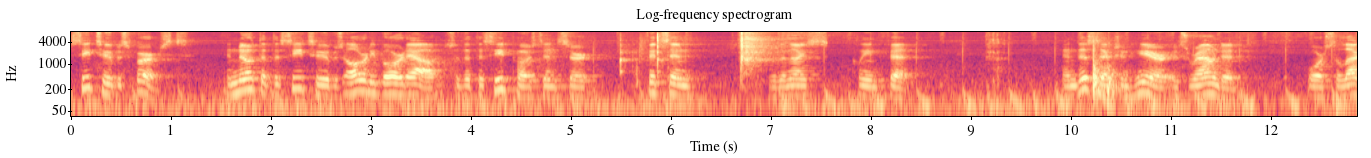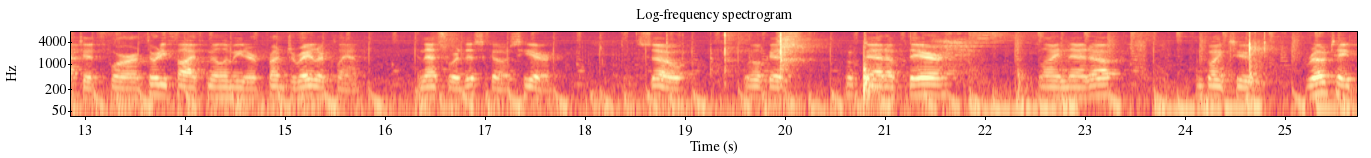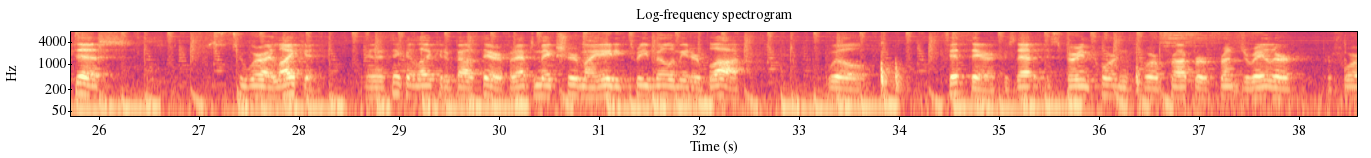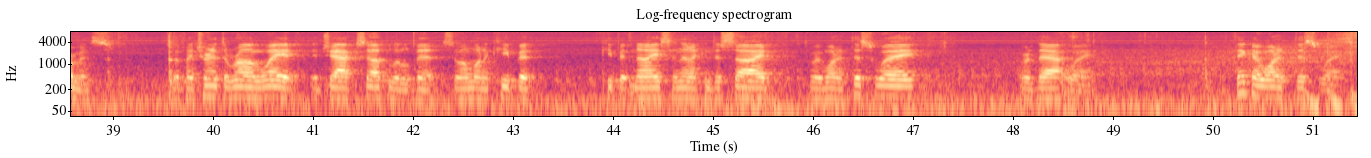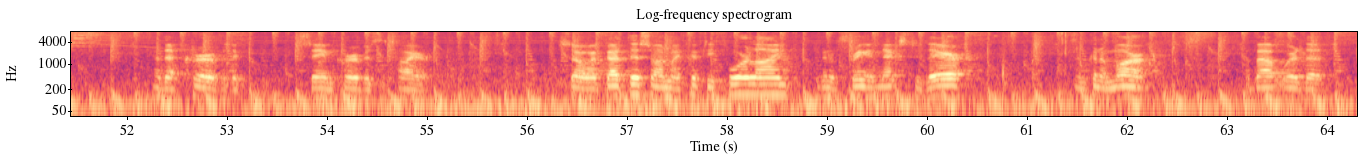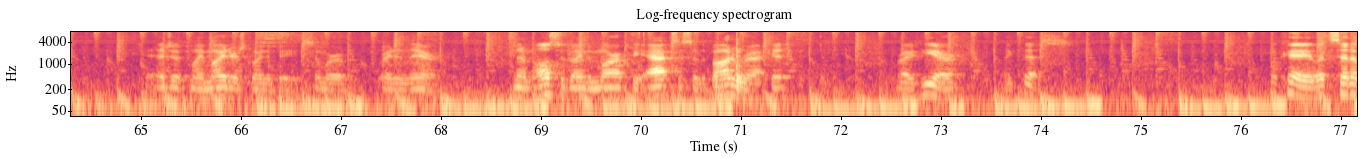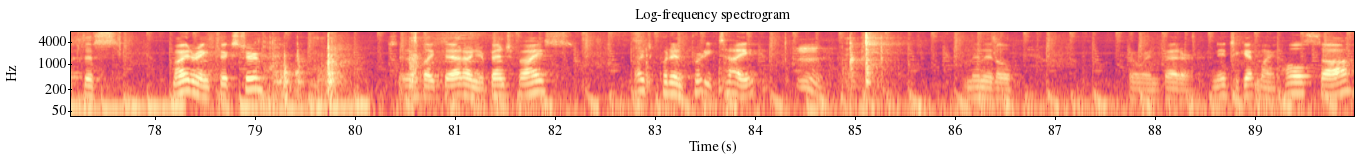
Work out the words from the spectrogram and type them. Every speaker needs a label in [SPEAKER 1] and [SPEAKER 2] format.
[SPEAKER 1] seat tube is first. And note that the seat tube is already bored out so that the seat post insert fits in with a nice clean fit. And this section here is rounded or selected for a 35 millimeter front derailleur clamp. And that's where this goes here. So we'll just hook that up there, line that up. I'm going to rotate this to where I like it and I think I like it about there, but I have to make sure my 83 millimeter block will fit there because that is very important for a proper front derailleur performance. So if I turn it the wrong way, it, it jacks up a little bit. So I'm going to keep it, keep it nice, and then I can decide, do I want it this way or that way? I think I want it this way. Have that curve, the same curve as the tire. So I've got this on my 54 line. I'm going to bring it next to there. I'm going to mark about where the edge of my miter is going to be, somewhere right in there. And I'm also going to mark the axis of the bottom bracket right here, like this. Okay, let's set up this mitering fixture. Set it up like that on your bench vise. I like to put in pretty tight. Mm and then it'll go in better. I need to get my hole saw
